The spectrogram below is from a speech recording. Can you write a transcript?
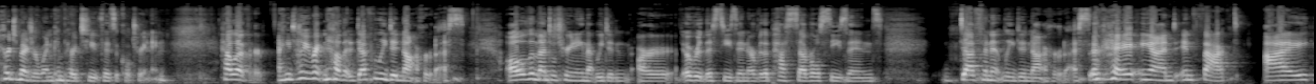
hard to measure when compared to physical training. However i can tell you right now that it definitely did not hurt us. All of the mental training that we did our over this season over the past several seasons definitely did not hurt us okay? And in fact I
